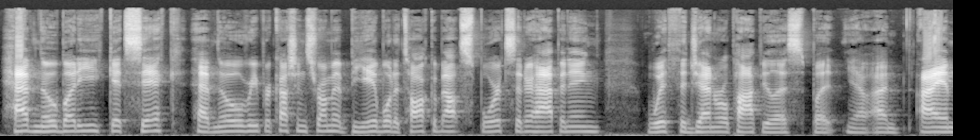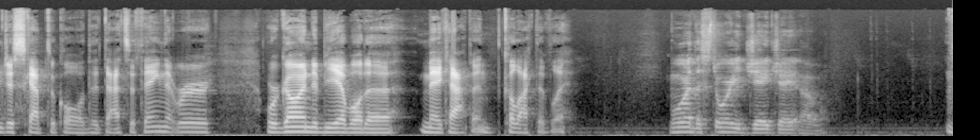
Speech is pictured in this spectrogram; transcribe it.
have nobody get sick, have no repercussions from it, be able to talk about sports that are happening with the general populace. But you know, I'm I am just skeptical that that's a thing that we're we're going to be able to make happen collectively. More of the story JJO.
